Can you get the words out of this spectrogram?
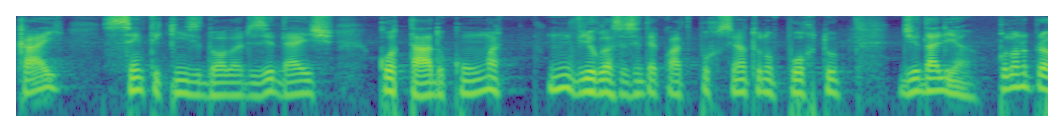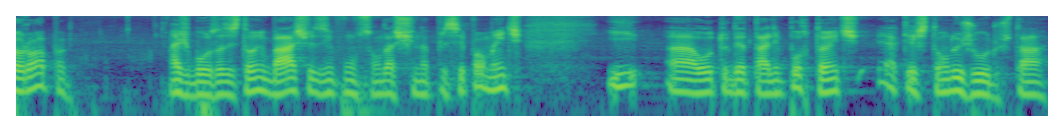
cai 115 dólares e 10, cotado com 1,64% no porto de Dalian. Pulando para a Europa, as bolsas estão em baixas em função da China principalmente. E ah, outro detalhe importante é a questão dos juros. Tá?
